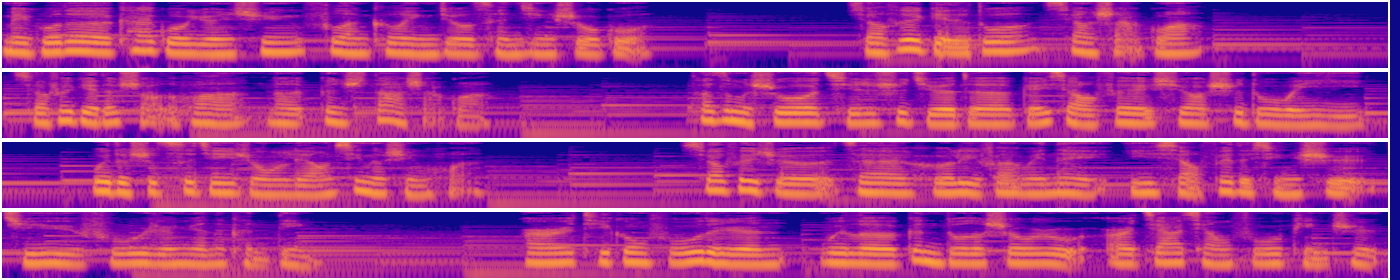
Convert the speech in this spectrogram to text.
美国的开国元勋富兰克林就曾经说过：“小费给的多像傻瓜，小费给的少的话，那更是大傻瓜。”他这么说其实是觉得给小费需要适度为宜，为的是刺激一种良性的循环。消费者在合理范围内以小费的形式给予服务人员的肯定。而提供服务的人为了更多的收入而加强服务品质，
